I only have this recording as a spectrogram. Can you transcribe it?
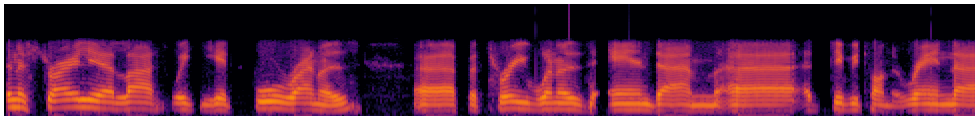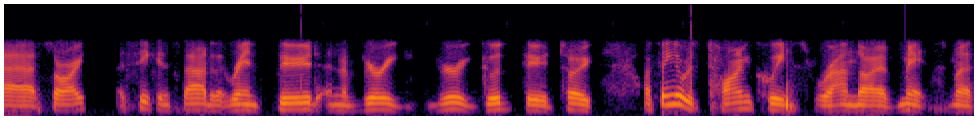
In Australia last week, he had four runners uh, for three winners and um, uh, a debutant that ran, uh, sorry, a second starter that ran third and a very, very good third too. I think it was Time Quest run though of Matt Smith.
